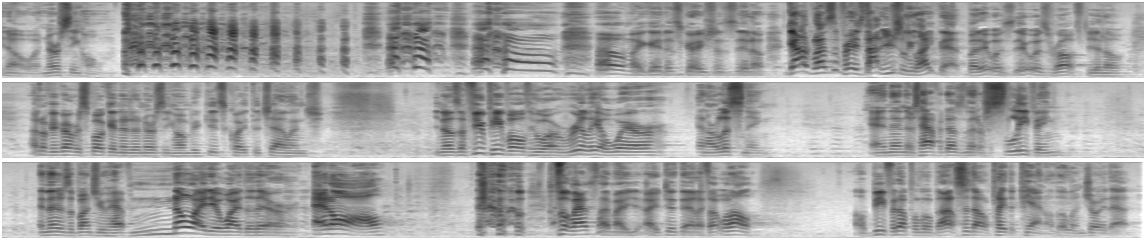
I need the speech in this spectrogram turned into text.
you know, a nursing home. oh, my goodness gracious, you know. God bless the prayer. It's not usually like that, but it was it was rough, you know. I don't know if you've ever spoken at a nursing home, but it's quite the challenge. You know, there's a few people who are really aware and are listening, and then there's half a dozen that are sleeping, and then there's a bunch who have no idea why they're there at all. the last time I, I did that, I thought, well, I'll, I'll beef it up a little bit. I'll sit down and play the piano. They'll enjoy that.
